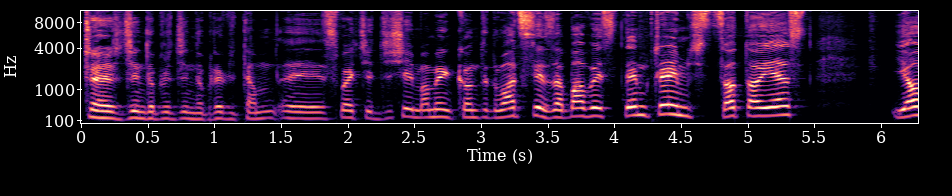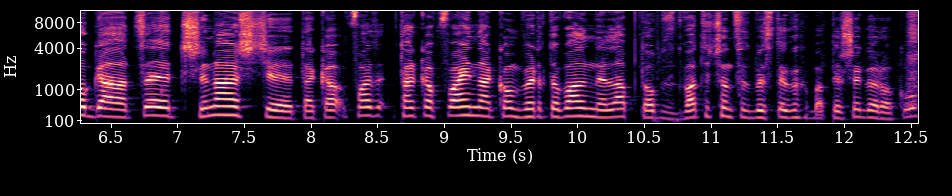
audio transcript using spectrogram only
Cześć, dzień dobry, dzień dobry, witam. Yy, Słuchajcie, dzisiaj mamy kontynuację zabawy z tym czymś. Co to jest? Yoga C13, taka, fa taka fajna, konwertowalny laptop z 2020 chyba pierwszego roku,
